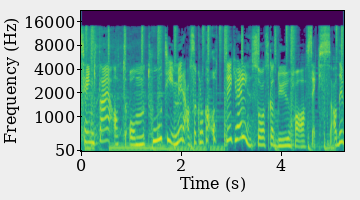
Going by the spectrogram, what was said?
Tenk deg at om to timer, altså klokka åtte i kveld, så skal du ha sex. Ja, det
